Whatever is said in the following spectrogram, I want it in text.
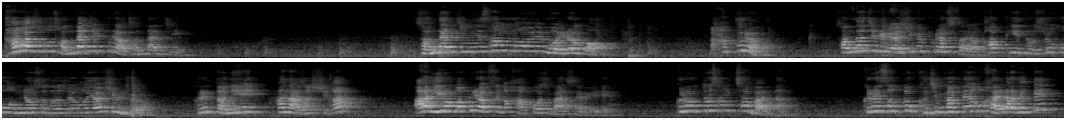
가가지고 전단지 뿌려, 전단지. 전단지, 선물 뭐 이런 거. 막 뿌려. 전단지를 열심히 뿌렸어요. 커피도 주고 음료수도 주고 열심히 줘요. 그랬더니 한 아저씨가 아 이런 거 필요 없으니까 갖고 오지 마세요 이래. 그럼 또 상처받아. 그래서 또 그 집만 빼고 가려는데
